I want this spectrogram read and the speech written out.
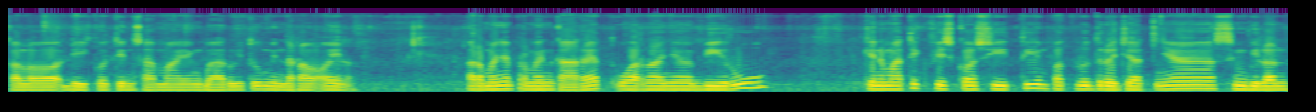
kalau diikutin sama yang baru itu mineral oil. Aromanya permen karet warnanya biru kinematik viscosity 40 derajatnya 98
